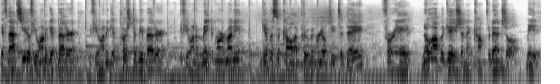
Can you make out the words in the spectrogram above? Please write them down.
if that's you, if you want to get better, if you want to get pushed to be better, if you want to make more money, give us a call at Proven Realty today for a no obligation and confidential meeting.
